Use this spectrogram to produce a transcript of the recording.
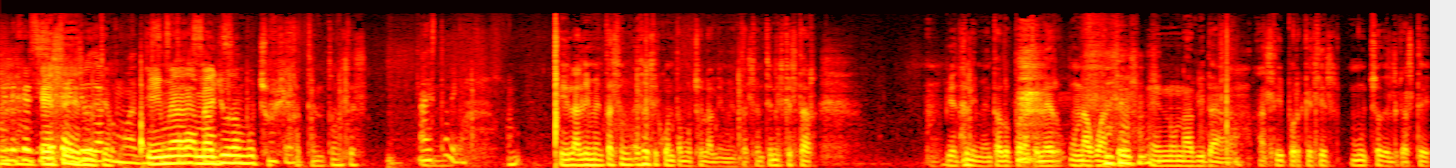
El ejercicio Ese te ayuda como a Y me, ayuda mucho, fíjate, entonces. Ah, está bien. Y la alimentación, eso sí cuenta mucho la alimentación. Tienes que estar bien alimentado para tener un aguante en una vida así, porque es mucho desgaste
